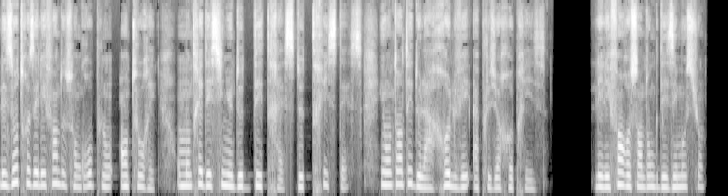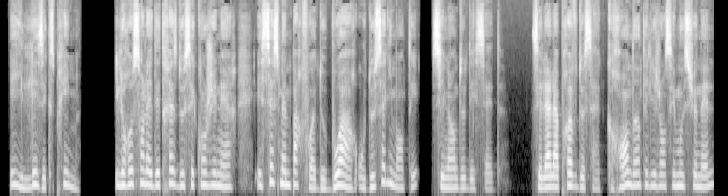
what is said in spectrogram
les autres éléphants de son groupe l'ont entourée, ont montré des signes de détresse, de tristesse, et ont tenté de la relever à plusieurs reprises. L'éléphant ressent donc des émotions, et il les exprime. Il ressent la détresse de ses congénères, et cesse même parfois de boire ou de s'alimenter si l'un d'eux décède. C'est là la preuve de sa grande intelligence émotionnelle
